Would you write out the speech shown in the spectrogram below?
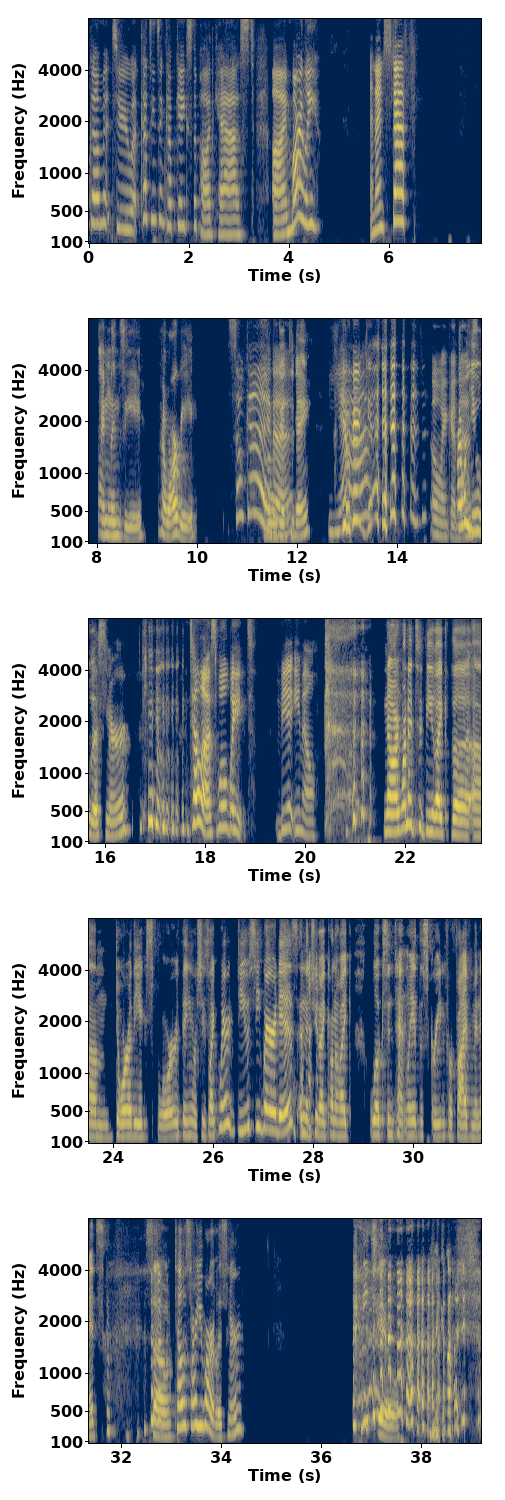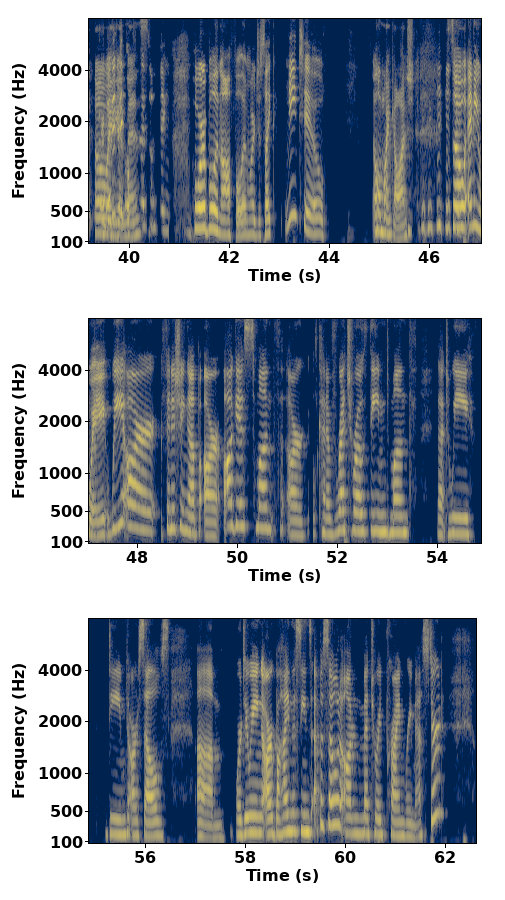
welcome to Cutscenes and Cupcakes, the podcast. I'm Marlee. And I'm Steph. I'm Lindsey. How are we? So good. Are we good today? Yeah. We're good. Oh my goodness. How are you, listener? Tell us. We'll wait. Via email. no, I wanted to be like the um Dora the Explorer thing where she's like, Where do you see where it is? And then she like kind of like looks intently at the screen for five minutes. so tell us how you are, listener. Me too. oh my Oh my goodness. Something horrible and awful, and we're just like, me too. Oh my gosh. So, anyway, we are finishing up our August month, our kind of retro themed month that we deemed ourselves. Um, we're doing our behind the scenes episode on Metroid Prime Remastered.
